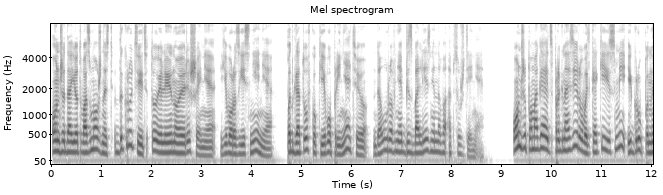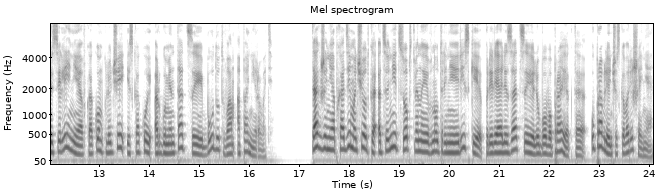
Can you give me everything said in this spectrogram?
Он же дает возможность докрутить то или иное решение, его разъяснение, подготовку к его принятию до уровня безболезненного обсуждения. Он же помогает спрогнозировать, какие СМИ и группы населения в каком ключе и с какой аргументацией будут вам оппонировать. Также необходимо четко оценить собственные внутренние риски при реализации любого проекта, управленческого решения.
